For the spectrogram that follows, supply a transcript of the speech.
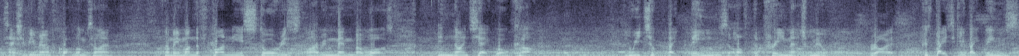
It's actually been around for quite a long time. I mean, one of the funniest stories I remember was in '98 World Cup. We took baked beans off the pre-match meal Right. because basically baked beans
